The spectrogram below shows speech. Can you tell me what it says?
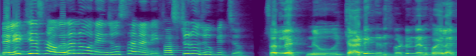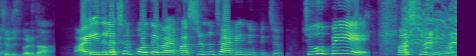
డిలీట్ చేసినావు కదా నువ్వు నేను చూస్తానని. ఫస్ట్ నువ్వు చూపించు. సర్లే నువ్వు చాటింగ్ విడిచిపెట్టు నేను ఫైవ్ ల్యాక్స్ విడిచిపెడతా. ఐదు లక్షలు పోతే బాయ్ ఫస్ట్ నువ్వు చాటింగ్ చూపించు. చూపి. ఫస్ట్ చూపి నువ్వు.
